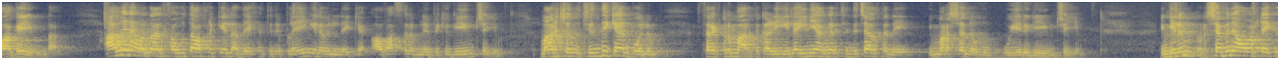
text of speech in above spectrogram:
വകയുണ്ട്. അങ്ങനെ വന്നാൽ സൗത്ത് ആഫ്രിക്കയിൽ അദ്ദേഹത്തിന് പ്ലേയിങ് ഇലവനിലേക്ക് അവസരം ലഭിക്കുകയും ചെയ്യും. മറിച്ചൊന്ന് ചിന്തിക്കാൻ പോലും സെലക്ടർമാർക്ക് കഴിയില്ല. ഇനി അങ്ങനെ ചിന്തിച്ചാൽ തന്നെ വിമർശനവും ഉയരുകയും ചെയ്യും. എങ്കിലും ഋഷഭിനെ ഓവർടേക്ക്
